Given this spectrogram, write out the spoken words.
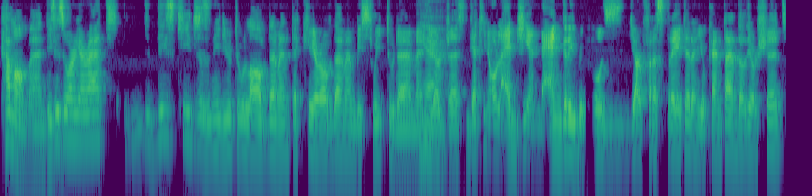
come on man this is where you're at these kids just need you to love them and take care of them and be sweet to them and Yeah. you're just getting all edgy and angry because you're frustrated and you can't handle your shit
